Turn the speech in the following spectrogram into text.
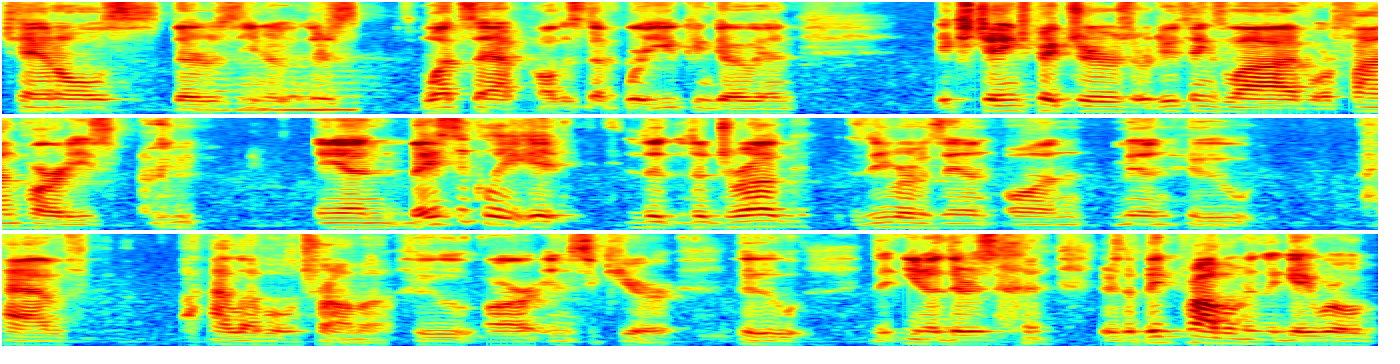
channels. There's you know there's WhatsApp, all this stuff where you can go in, exchange pictures or do things live or find parties. and basically, it the the drug zeroes in on men who have a high level of trauma, who are insecure, who you know there's there's a big problem in the gay world,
